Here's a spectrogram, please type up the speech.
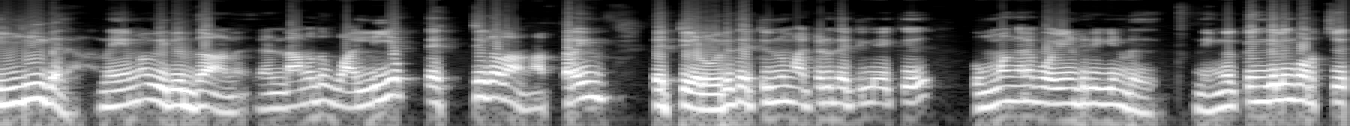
ഇല്ലീഗലാണ് നിയമവിരുദ്ധമാണ്. രണ്ടാമത് വലിയ തെറ്റുകളാണ്. അത്രയും തെറ്റുകൾ. ഒരു തെറ്റിൽ നിന്ന് മറ്റൊരു തെറ്റിലേക്ക് ഉമ്മ അങ്ങനെ പോയേണ്ടിരിക്കുന്നുണ്ട് നിങ്ങൾക്കെങ്കിലും കുറച്ച്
